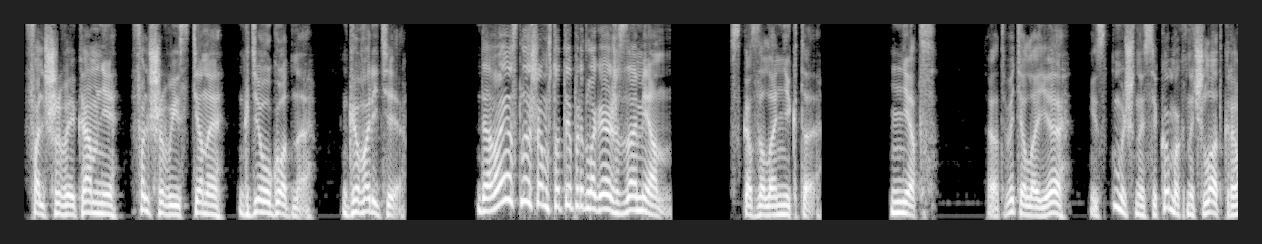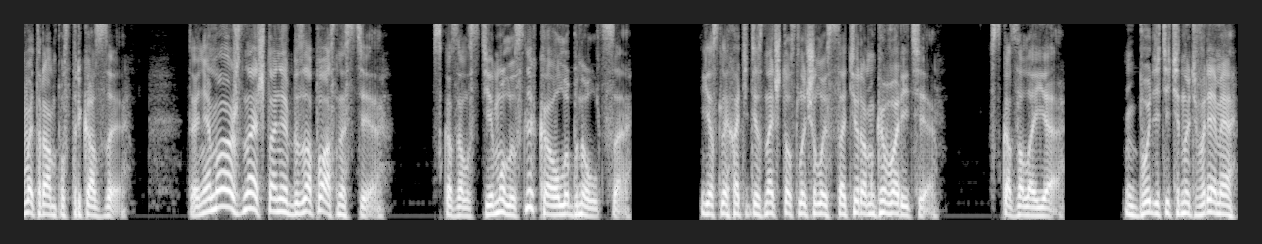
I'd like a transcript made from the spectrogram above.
«Фальшивые камни, фальшивые стены, где угодно. Говорите». «Давай услышим, что ты предлагаешь взамен», — сказала Никта. «Нет», — ответила я, и с помощью насекомых начала открывать рампу стрекозы. «Ты не можешь знать, что они в безопасности», — сказал Стимул и слегка улыбнулся. «Если хотите знать, что случилось с сатиром, говорите», — сказала я. «Будете тянуть время,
